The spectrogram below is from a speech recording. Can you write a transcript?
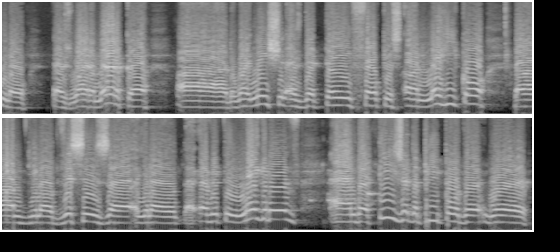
you know, as white America, uh, the white nation, as that they focus on Mexico. Um, you know, this is, uh, you know, everything negative, and that these are the people that we're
